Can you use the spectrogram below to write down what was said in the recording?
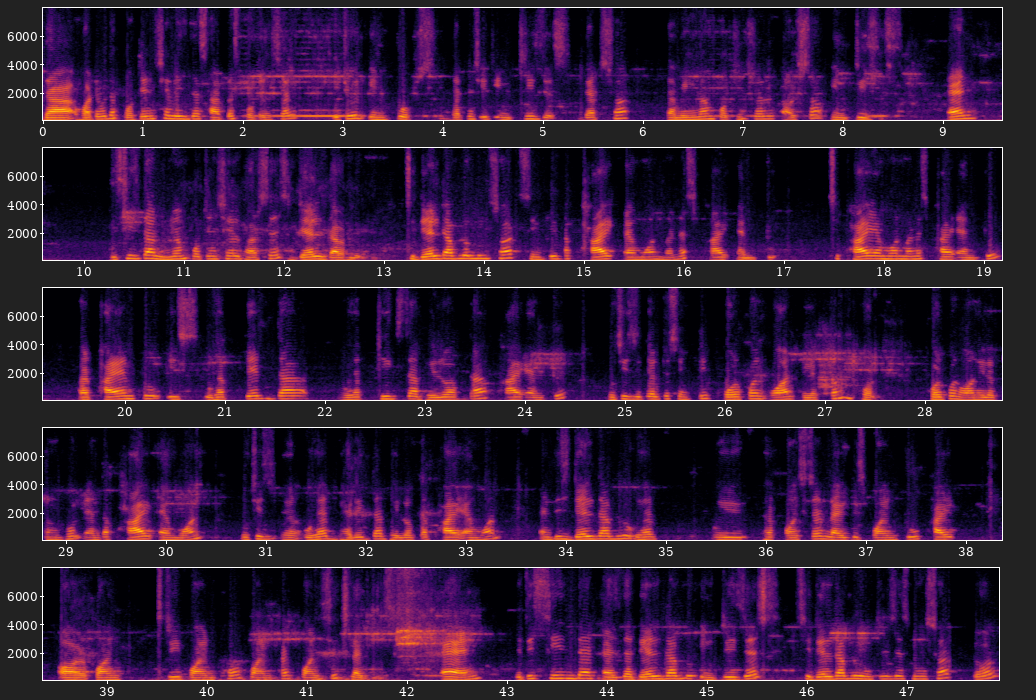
the whatever the potential is the surface potential, it will improve. That means it increases. That's what the minimum potential also increases. And this is the minimum potential versus del W. So del W means what? Simply the phi M1 minus phi M2. So phi M1 minus phi M2, where phi M2 is, we have kept the, we have fixed the value of the phi M2, which is equal to simply 4.1 electron volt. 4.1 electron volt and the phi M1, which is, uh, we have varied the value of the phi M1 and this del W we have we have considered like this 0.25 or 0.3, 0.4, 0.5, 0.6 like this. And it is seen that as the del W increases, see del W increases means what? Your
